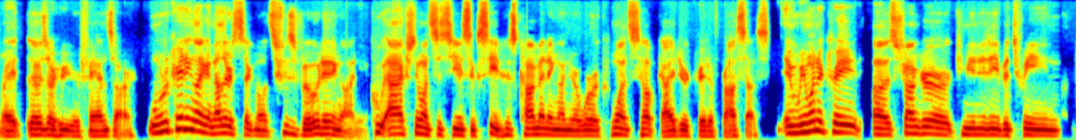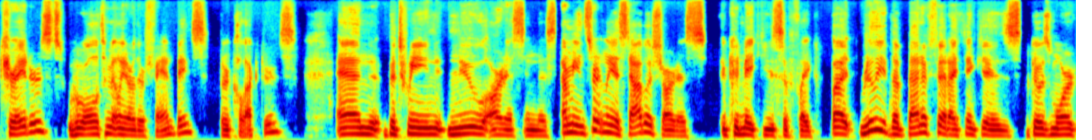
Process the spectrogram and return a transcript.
right? Those are who your fans are. Well, we're creating like another signal. It's who's voting on you, who actually wants to see you succeed, who's commenting on your work, who wants to help guide your creative process. And we want to create a stronger community between curators, who ultimately are their fan base, their collectors, and between new artists in this. I mean, certainly established artists could make use of Flake, but really the benefit I think is goes more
